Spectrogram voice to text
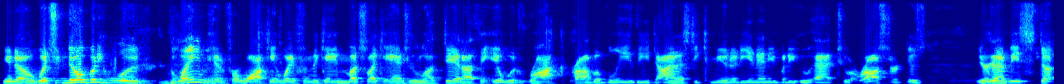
you know, which nobody would blame him for walking away from the game, much like Andrew Luck did, I think it would rock probably the dynasty community and anybody who had to a roster because you're going to be stuck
